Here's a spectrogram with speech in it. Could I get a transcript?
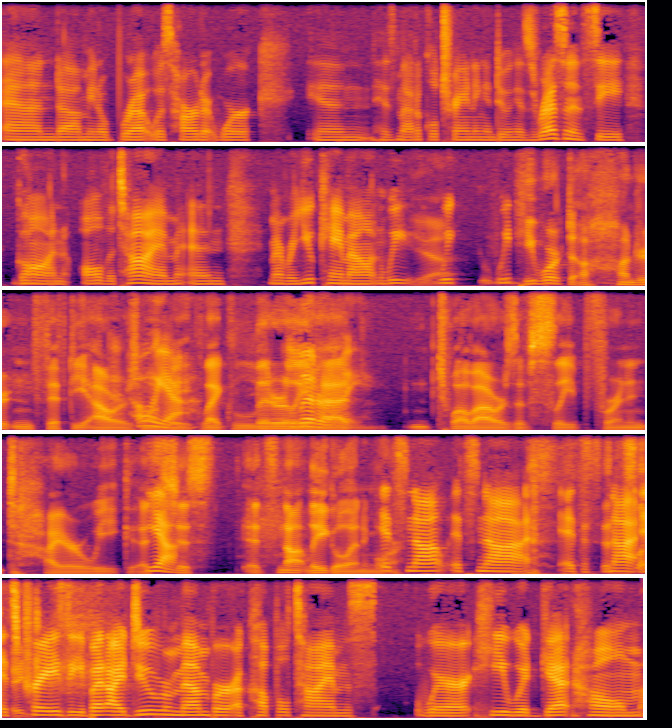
and um, you know, Brett was hard at work in his medical training and doing his residency gone all the time and remember you came out and we Yeah. we we He worked 150 hours Oh, one yeah. week. Like literally, Literally. had 12 hours of sleep for an entire week. It's Yeah. just it's not legal anymore. it's not it's not it's not it's crazy but i do remember a couple times where he would get home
